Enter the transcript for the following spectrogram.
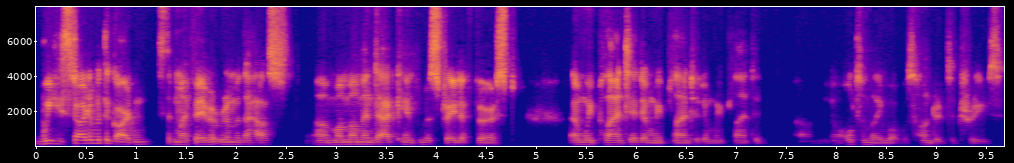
we started with the garden. It's my favorite room of the house. Um, my mom and dad came from Australia first, and we planted and we planted and we planted. Um, you know, ultimately, what was hundreds of trees.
